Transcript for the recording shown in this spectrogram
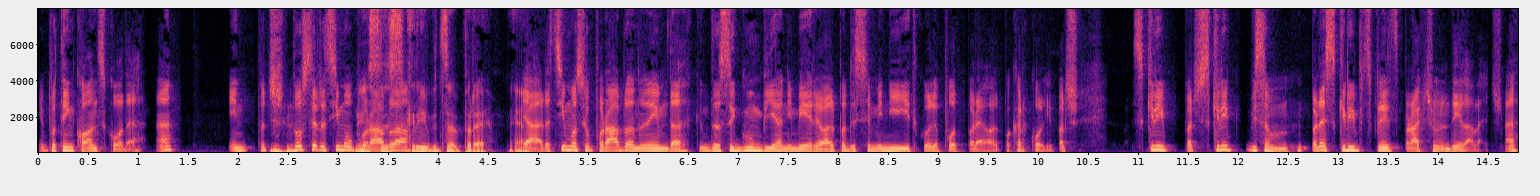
in potem konc kode. Ne? In pač mm -hmm. to se recimo In se uporablja. skript zapre. Ja. Ja, recimo se uporablja, vem, da, da se gumbi animirajo ali pa da se meniji tako lepo odprejo ali pa karkoli. Pač skript, pač skript, mislim, brez skript splet praktično ne dela več. Ne?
